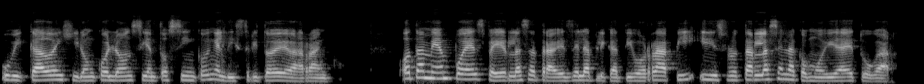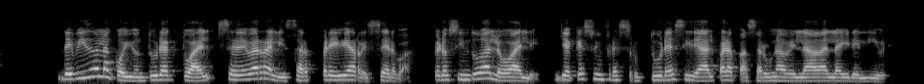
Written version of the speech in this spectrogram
ubicado en Girón Colón 105 en el distrito de Barranco. O también puedes pedirlas a través del aplicativo Rappi y disfrutarlas en la comodidad de tu hogar. Debido a la coyuntura actual, se debe realizar previa reserva, pero sin duda lo vale, ya que su infraestructura es ideal para pasar una velada al aire libre.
